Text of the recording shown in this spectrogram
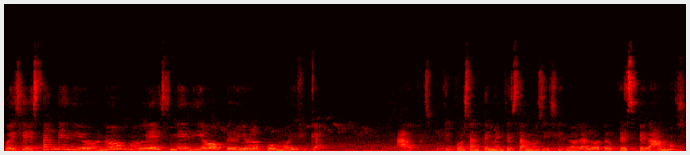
pues está medio, ¿no? Es medio, pero yo lo puedo modificar. Ah, pues porque constantemente estamos diciéndole al otro que esperamos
